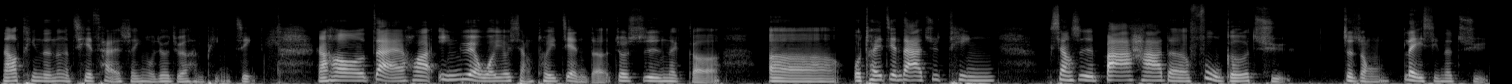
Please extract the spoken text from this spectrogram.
然后听着那个切菜的声音，我就觉得很平静。然后再来的话，音乐我有想推荐的，就是那个呃，我推荐大家去听像是巴哈的副歌曲这种类型的曲。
